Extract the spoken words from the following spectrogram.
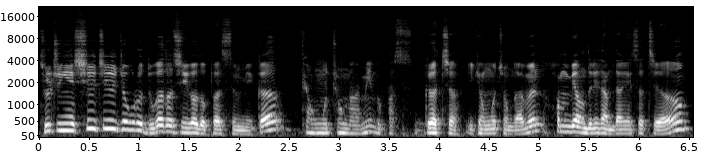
둘 중에 실질적으로 누가 더 지위가 높았습니까? 경무총감이 높았습니다. 그렇죠. 이 경무총감은 헌병들이 담당했었죠.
